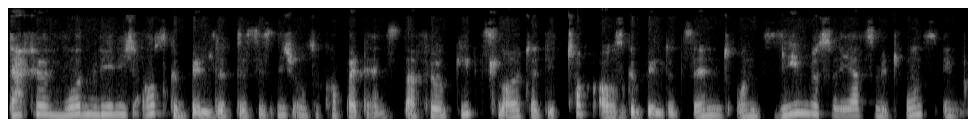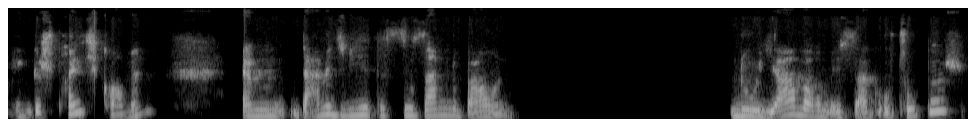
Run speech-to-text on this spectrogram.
dafür wurden wir nicht ausgebildet. Das ist nicht unsere Kompetenz. Dafür gibt es Leute, die top ausgebildet sind und sie müssen jetzt mit uns in, in Gespräch kommen, ähm, damit wir das zusammen bauen. Nur ja, warum ich sage utopisch?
